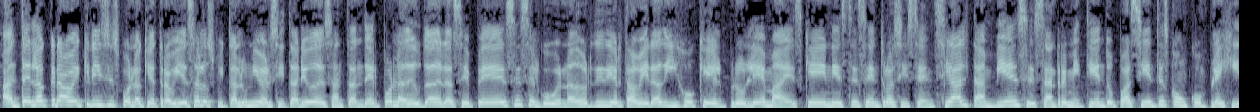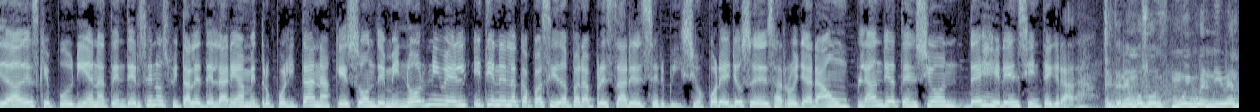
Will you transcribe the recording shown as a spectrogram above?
Ante la grave crisis por la que atraviesa el Hospital Universitario de Santander por la deuda de las CPS, el gobernador Didier Tavera dijo que el problema es que en este centro asistencial también se están remitiendo pacientes con complejidades que podrían atenderse en hospitales del área metropolitana, que son de menor nivel y tienen la capacidad para prestar el servicio. Por ello se desarrollará un plan de atención de gerencia integrada. Si tenemos un muy buen nivel,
